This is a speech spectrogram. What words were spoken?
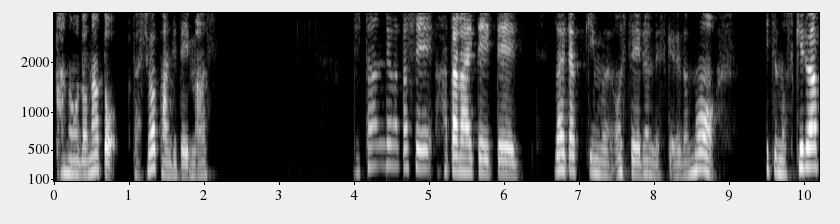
可能だなと私は感じています。時短で私働いていて在宅勤務をしているんですけれども、いつもスキルアッ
